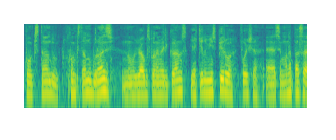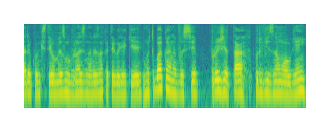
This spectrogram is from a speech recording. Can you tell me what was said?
conquistando conquistando bronze nos Jogos Pan-Americanos e aquilo me inspirou. Poxa, é, semana passada eu conquistei o mesmo bronze na mesma categoria que ele. Muito bacana você projetar por visão alguém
